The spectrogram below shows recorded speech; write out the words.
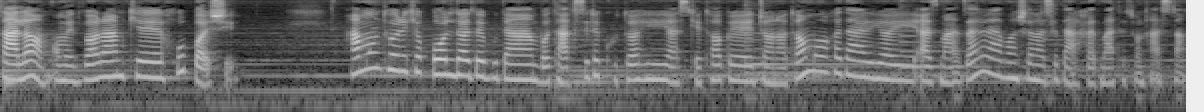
سلام امیدوارم که خوب باشید همونطوری که قول داده بودم با تفسیر کوتاهی از کتاب جاناتان مرغ دریایی از منظر روانشناسی در خدمتتون هستم.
